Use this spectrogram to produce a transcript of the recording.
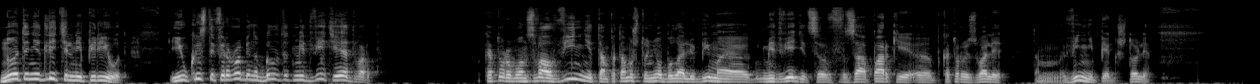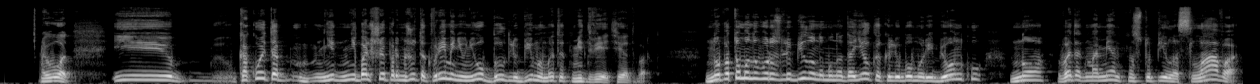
Но это не длительный период. И у Кристофера Робина был этот медведь Эдвард, которого он звал Винни, там, потому что у него была любимая медведица в зоопарке, э, которую звали там, Виннипег, что ли. Вот. И какой-то небольшой промежуток времени у него был любимым этот медведь Эдвард. Но потом он его разлюбил, он ему надоел, как и любому ребенку, но в этот момент наступила слава,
